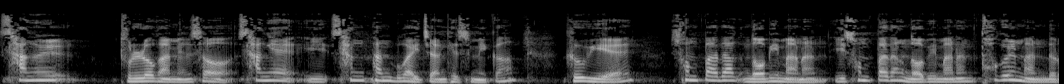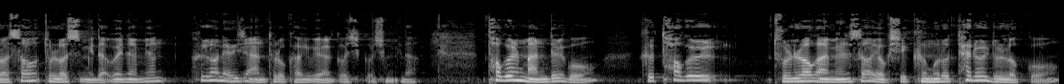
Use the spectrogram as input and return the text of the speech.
상을 둘러가면서 상에 이 상판부가 있지 않겠습니까? 그 위에 손바닥 너비만한 이 손바닥 너비만한 턱을 만들어서 둘렀습니다. 왜냐하면 흘러내리지 않도록 하기 위할 것일 것입니다. 턱을 만들고 그 턱을 둘러가면서 역시 금으로 테를 둘렀고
